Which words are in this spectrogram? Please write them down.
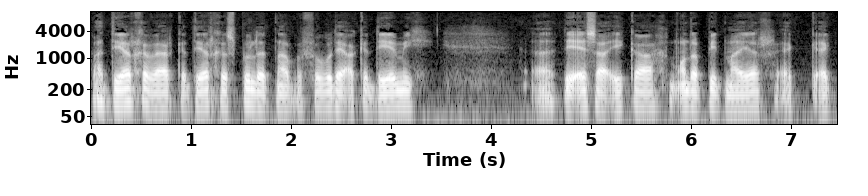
wat deurgewerk het deurgespoel het na byvoorbeeld die akademie uh, die SAIK onder Piet Meyer. Ek ek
